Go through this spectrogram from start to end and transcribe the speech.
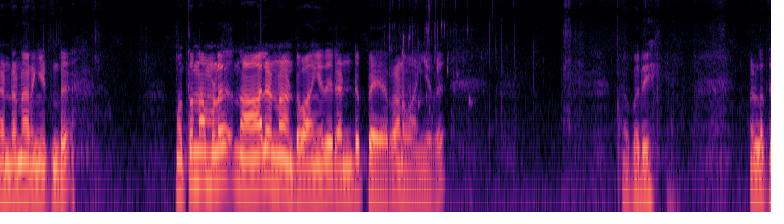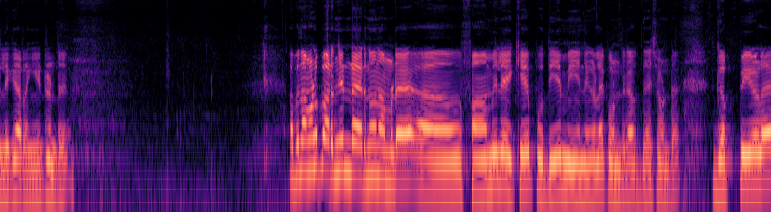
രണ്ടെണ്ണം ഇറങ്ങിയിട്ടുണ്ട്. മൊത്തം നമ്മൾ നാലെണ്ണം ഉണ്ട് വാങ്ങിയത് രണ്ട് പെയറാണ് വാങ്ങിയത്. അപ്പോൾ ഇത് വെള്ളത്തിലേക്ക് ഇറങ്ങിയിട്ടുണ്ട്. അപ്പോൾ നമ്മൾ പറഞ്ഞിട്ടുണ്ടായിരുന്നു നമ്മുടെ ഫാമിലേക്ക് പുതിയ മീനുകളെ കൊണ്ടുവരാൻ ഉദ്ദേശമുണ്ട്. ഗപ്പികളെ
